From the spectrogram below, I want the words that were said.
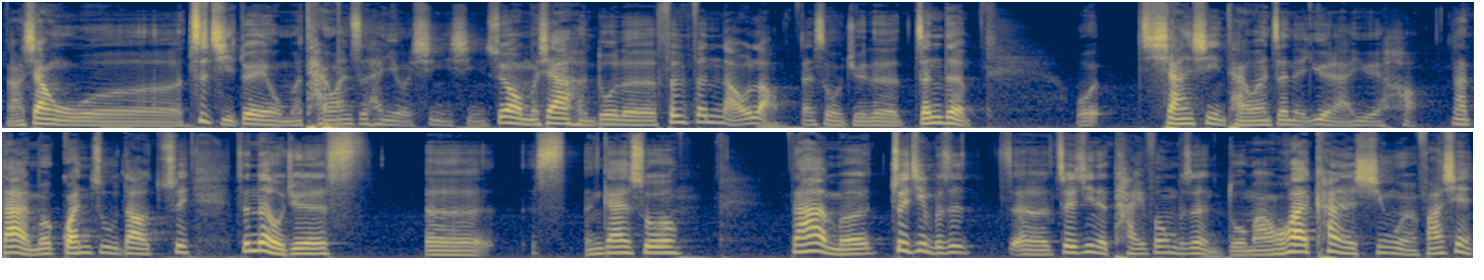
那像我自己对我们台湾是很有信心，虽然我们现在很多的纷纷扰扰，但是我觉得真的，我相信台湾真的越来越好。那大家有没有关注到最真的？我觉得呃，应该说，大家有没有最近不是？呃，最近的台风不是很多吗？我后来看了新闻，发现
